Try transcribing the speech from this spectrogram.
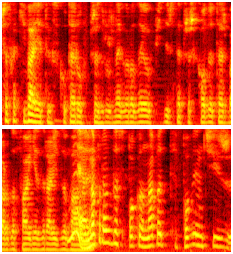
przeskakiwanie tych skuterów przez różnego rodzaju fizyczne przeszkody też bardzo fajnie zrealizowane. Nie, naprawdę spoko. Nawet powiem ci, że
